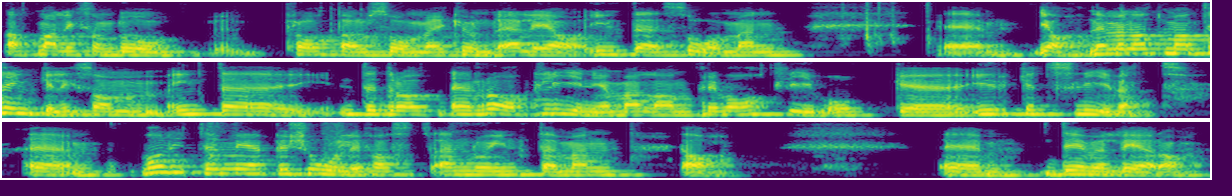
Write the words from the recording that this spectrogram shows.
Att man liksom då pratar så med kunder, eller ja, inte så men Eh, ja, nej men att man tänker liksom inte, inte dra en rak linje mellan privatliv och eh, yrkeslivet. Eh, var lite mer personlig fast ändå inte men ja. Eh, det är väl det då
